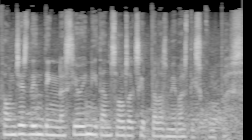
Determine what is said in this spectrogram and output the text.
Fa un gest d'indignació i ni tan sols accepta les meves disculpes.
